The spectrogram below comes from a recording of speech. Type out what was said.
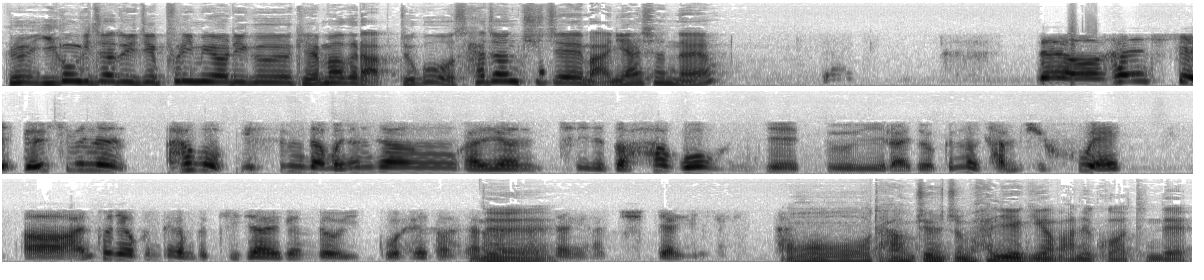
그 이건 기자도 이제 프리미어 리그 개막을 앞두고 사전 취재 많이 하셨나요? 네, 어, 사진 취재 열심히는 하고 있습니다. 뭐 현장 관련 취재도 하고 이제 또 이 라디오 끝나고 잠시 후에 아, 안토니오 콘테 감독 기자회견도 있고 해서 네. 현장에서 취재할 예정입니다. 어, 다음 주에 좀할 얘기가 많을 것 같은데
